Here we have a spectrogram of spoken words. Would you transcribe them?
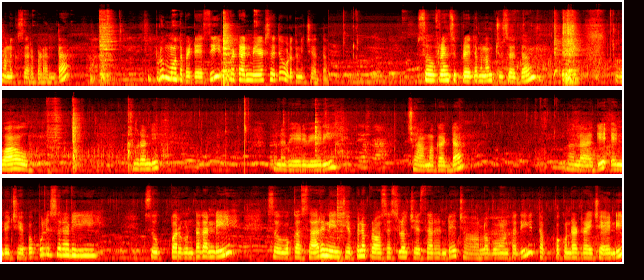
మనకు సరిపడంతా. ఇప్పుడు మూత పెట్టేసి ఒక టెన్ మినిట్స్ అయితే ఉడకనిచ్చేద్దాం. సో ఫ్రెండ్స్ ఇప్పుడైతే మనం చూసేద్దాం. వావ్! చూడండి. మన వేడి వేడి చామగడ్డ అలాగే ఎండు చేప పులుసు రెడీ. సూపర్గా ఉంటుందండి సో ఒకసారి నేను చెప్పిన ప్రాసెస్లో చేశారంటే చాలా బాగుంటుంది తప్పకుండా ట్రై చేయండి.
